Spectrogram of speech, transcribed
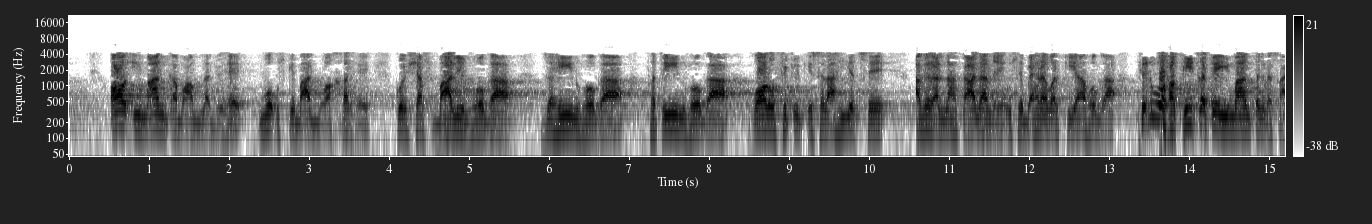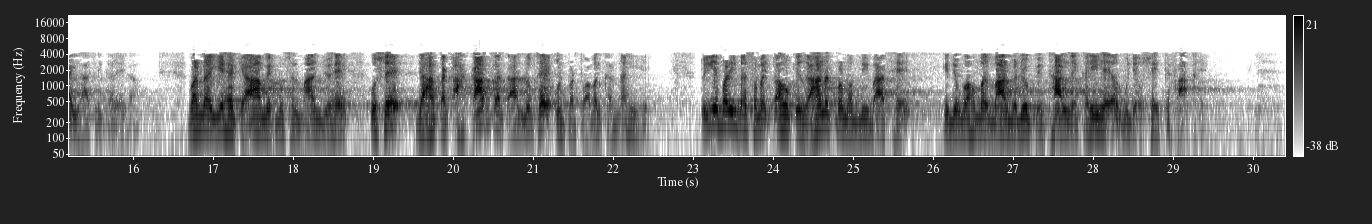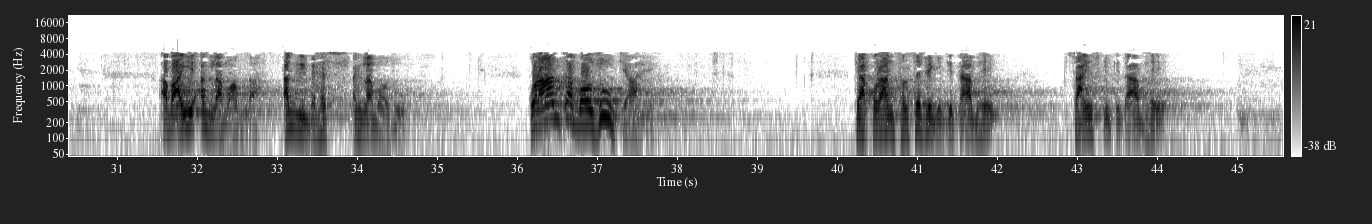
और ईमान का मामला जो है, वो उसके बाद मुअखर है। कोई शख्स बालिग होगा, जहीन होगा, फतीन होगा, गौर फ़िक्र की सलाहियत से अगर अल्लाह ताला ने उसे बहरावर किया होगा, फिर वो हकीकत ईमान तक रसाई हासिल करेगा। वरना यह है कि आम एक मुसलमान जो है, उसे जहाँ तक अहकाम का ताल्लुक है, उन पर तो अमल करना ही है। तो ये बड़ी मैं समझता हूँ कि जहानत पर मबनी बात है कि जो मोहम्मद मालमल्यूक पिथाल ने कही है और मुझे उससे इतफाक है। अब आइए अगला मामला, अगली बहस, अगला मौजू। कुरान का मौजू क्या है? क्या कुरान फलसफे की किताब है? साइंस की किताब है?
